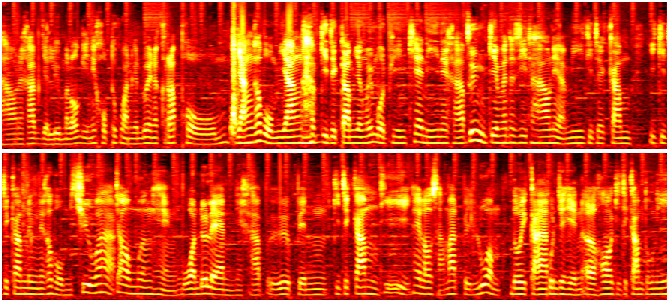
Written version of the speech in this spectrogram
Town นะครับอย่าลืมมาล็อกอินให้ครบทุกวันกันด้วยนะครับผมยังครับผมยังครับกิจกรรมยังไม่หมดเพียงแค่นี้นะครับซึ่งเกม Fantasy Town เนี่ยมีกิจกรรมอีกกิจกรรมหนึ่งนะครับผมชื่อว่าเจ้าเมืองแห่ง Wonderland นะครับเออเป็นกิจกรรมที่ให้เราสามารถไปร่วม โดยการคุณจะเห็นเอ่อฮอกิจกรรมตรงนี้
